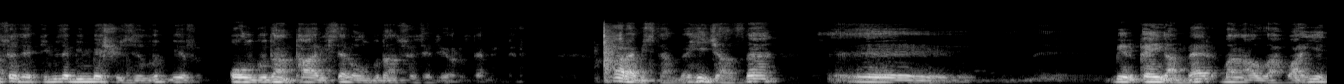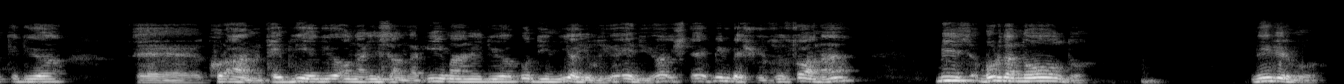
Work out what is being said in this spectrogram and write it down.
söz ettiğimizde 1500 yıllık bir olgudan, tarihsel olgudan söz ediyoruz demektir. Arabistan'da, Hicaz'da eee, bir peygamber bana Allah vahyetti diyor. Eee, Kur'an'ı tebliğ ediyor. Ona insanlar iman ediyor. Bu din yayılıyor, ediyor. İşte 1500 yıl sonra biz burada ne oldu? Nedir bu?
